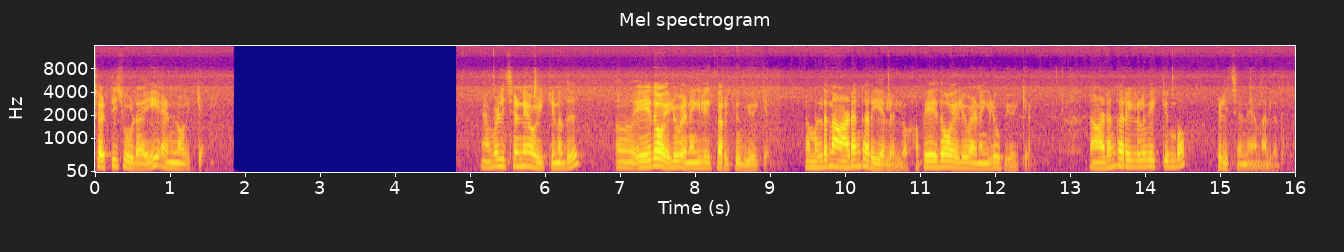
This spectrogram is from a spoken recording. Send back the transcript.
ചട്ടി ചൂടായി എണ്ണ ഒഴിക്കാം ഞാൻ വെളിച്ചെണ്ണ ഒഴിക്കണത്. ഏത് ഓയിൽ വേണമെങ്കിലും ഈ കറിക്ക് ഉപയോഗിക്കാം. നമ്മളുടെ നാടൻ കറിയല്ലല്ലോ. അപ്പോൾ ഏത് ഓയിൽ വേണമെങ്കിലും ഉപയോഗിക്കാം. നാടൻ കറികൾ വയ്ക്കുമ്പോൾ വെളിച്ചെണ്ണയാണ് നല്ലത്.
